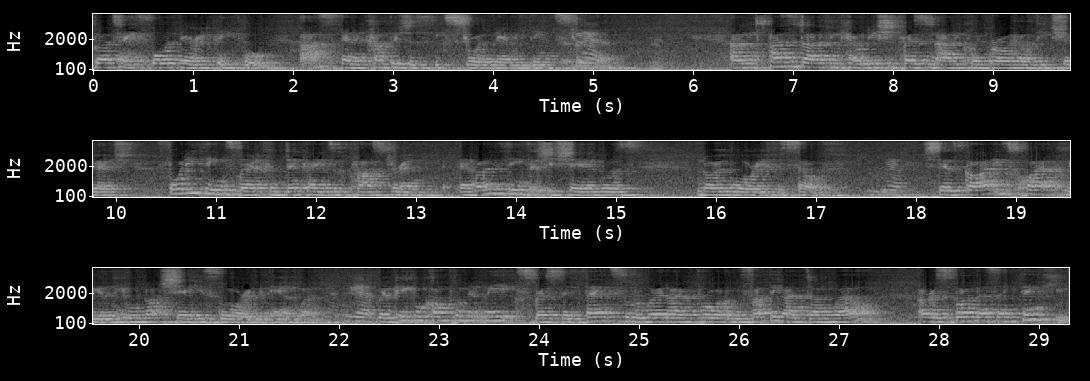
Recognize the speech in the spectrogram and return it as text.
God takes ordinary people, us, and accomplishes extraordinary things through Yeah. them. Um, Pastor Diane Kelly, she posted an article in Grow a Healthy Church, 40 things learned from decades of pastoring. And one of the things that she shared was no glory for self. Yeah. She says, God is quite clear that he will not share his glory with anyone. Yeah. When people compliment me, express their thanks for the word I've brought or something I've done well, I respond by saying thank you.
